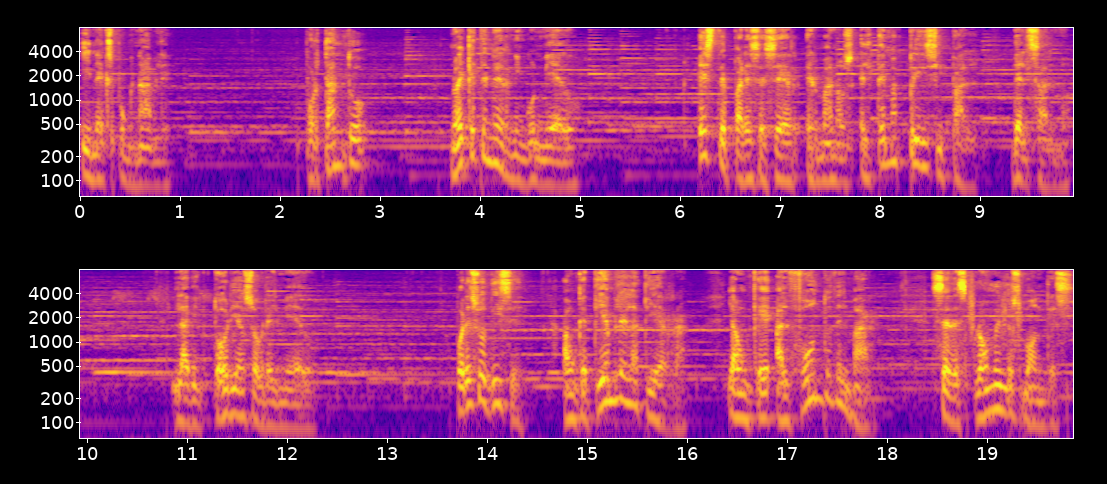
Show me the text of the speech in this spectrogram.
inexpugnable. Por tanto, no hay que tener ningún miedo. Este parece ser, hermanos, el tema principal del Salmo, la victoria sobre el miedo. Por eso dice, aunque tiemble la tierra y aunque al fondo del mar se desplomen los montes,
